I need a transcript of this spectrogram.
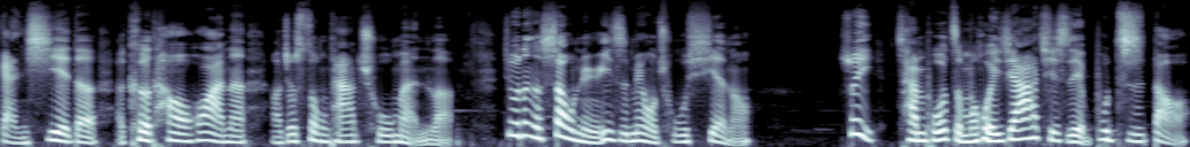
感谢的客套话呢，啊，就送她出门了。就那个少女一直没有出现哦，所以产婆怎么回家，其实也不知道。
